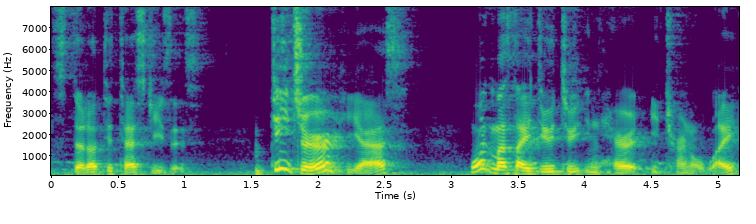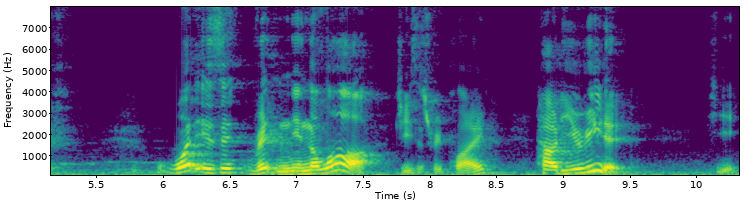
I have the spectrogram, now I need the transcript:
stood up to test Jesus. Teacher, he asked, what must I do to inherit eternal life? What is it written in the law? Jesus replied. How do you read it? He,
